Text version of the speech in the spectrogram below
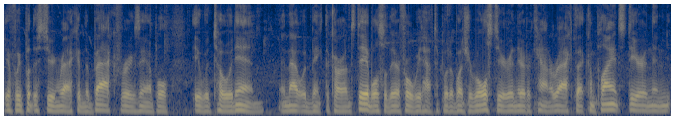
If we put the steering rack in the back, for example, it would toe it in, and that would make the car unstable. So therefore, we'd have to put a bunch of roll steer in there to counteract that compliance steer. And then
